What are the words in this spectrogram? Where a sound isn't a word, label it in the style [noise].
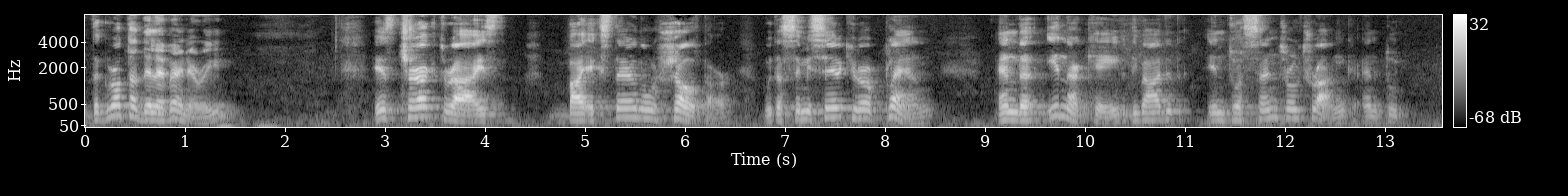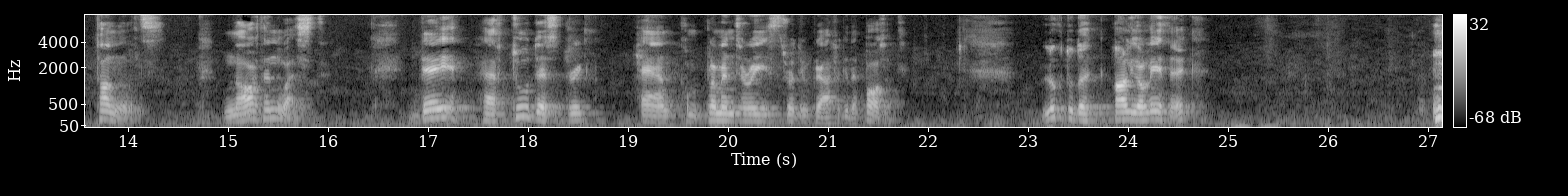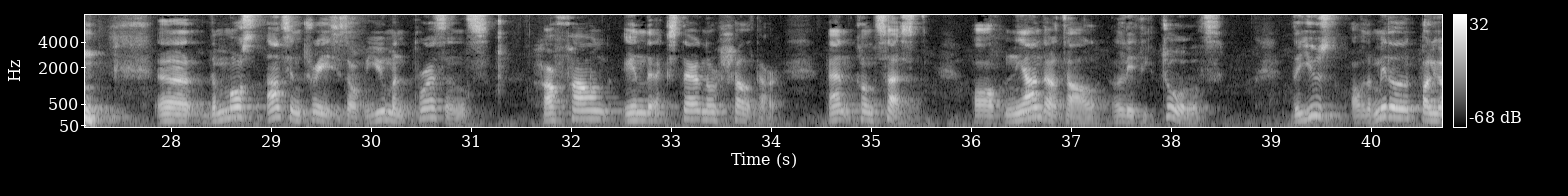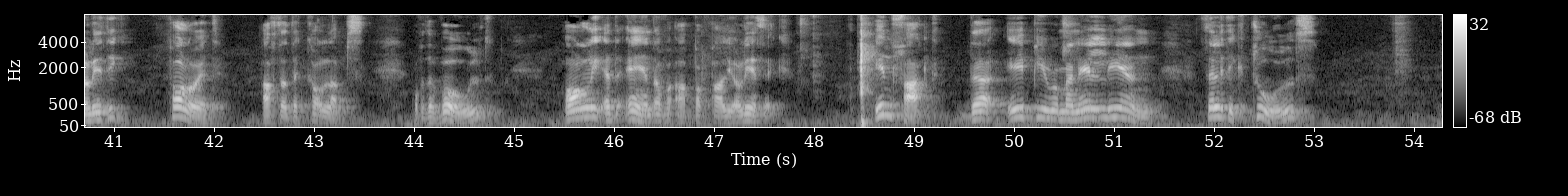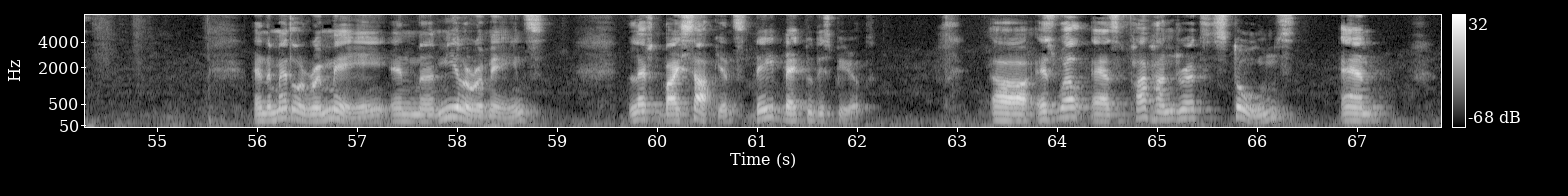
The Grotta delle Veneri is characterized by external shelter with a semicircular plan and the inner cave divided into a central trunk and two tunnels, north and west. They have two district and complementary stratigraphic deposit. Look to the Paleolithic. [clears throat] uh, the most ancient traces of human presence are found in the external shelter and consist of Neanderthal lithic tools. The use of the Middle Paleolithic followed after the collapse of the Wold only at the end of Upper Paleolithic. In fact, the Epi-Romanellian Celtic tools and the metal remain and meal remains left by sapiens date back to this period, uh, as well as 500 stones and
